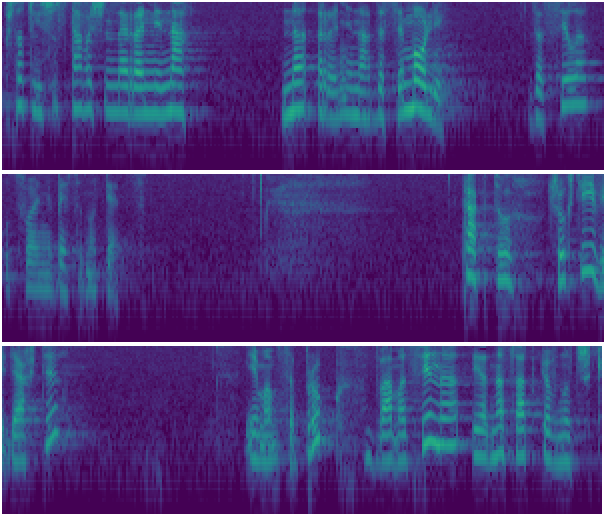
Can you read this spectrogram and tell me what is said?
защото Исус ставаше на ранина. На ранина. Да се моли за сила от своя небесен Отец. Както чухте и видяхте, имам съпруг, двама сина и една сладка внучка.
